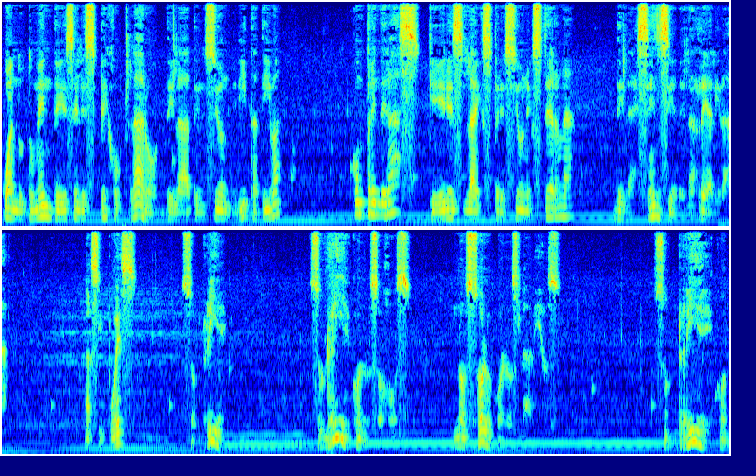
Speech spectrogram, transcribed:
Cuando tu mente es el espejo claro de la atención meditativa, comprenderás que eres la expresión externa de la esencia de la realidad. Así pues, sonríe. Sonríe con los ojos, no solo con los labios. Sonríe con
